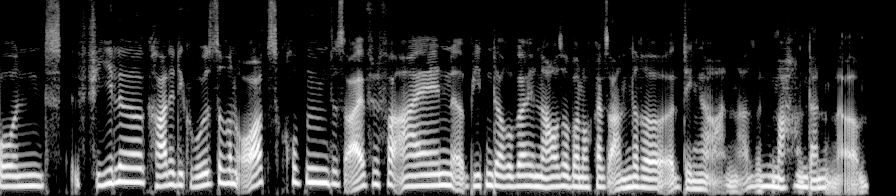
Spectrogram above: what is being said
Und viele, gerade die größeren Ortsgruppen des Eifelvereins, äh, bieten darüber hinaus aber noch ganz andere Dinge an. Also die machen dann ähm,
